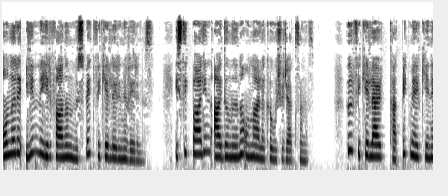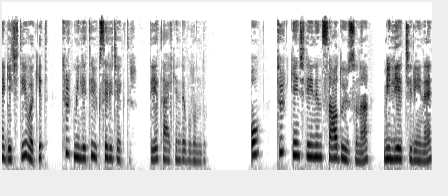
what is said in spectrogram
Onlara ilim ve irfanın müsbet fikirlerini veriniz. İstikbalin aydınlığına onlarla kavuşacaksınız. Hür fikirler tatbik mevkiine geçtiği vakit Türk milleti yükselecektir diye telkinde bulundu. O, Türk gençliğinin sağduyusuna, milliyetçiliğine,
